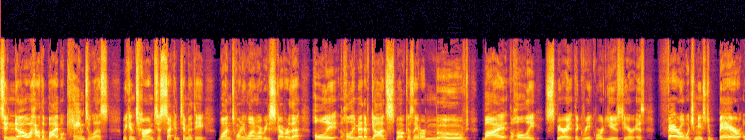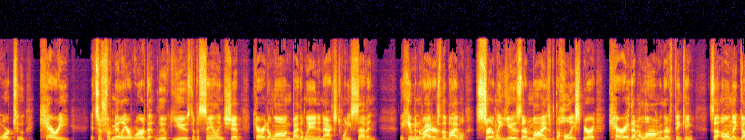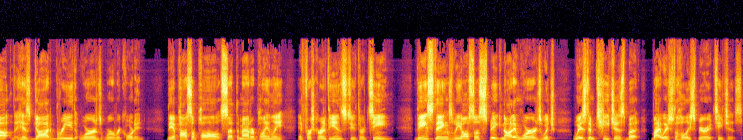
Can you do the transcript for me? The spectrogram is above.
To know how the Bible came to us, we can turn to 2 Timothy 1:21 where we discover that holy holy men of God spoke as they were moved by the Holy Spirit. The Greek word used here is phero, which means to bear or to carry. It's a familiar word that Luke used of a sailing ship carried along by the wind in Acts 27. The human writers of the Bible certainly use their minds, but the Holy Spirit carried them along in their thinking, so only God, his God breathed words were recorded. The Apostle Paul set the matter plainly in 1 Corinthians 2.13. These things we also speak, not in words which wisdom teaches, but by which the Holy Spirit teaches.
